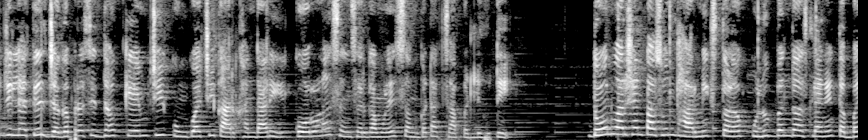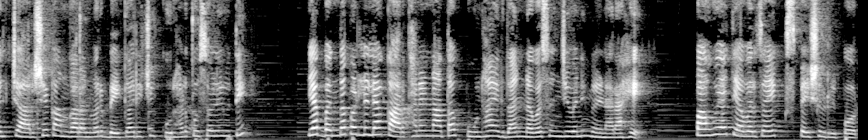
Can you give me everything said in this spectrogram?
जिल्ह्यातील जगप्रसिद्ध केमची कुंकवाची कारखानदारी कोरोना संसर्गामुळे संकटात सापडली होती. दोन वर्षांपासून धार्मिक स्थळं कुलूप बंद असल्याने तब्बल चारशे कामगारांवर बेकारीची कुऱ्हाड कोसळली होती. या बंद पडलेल्या कारखान्यांना आता पुन्हा एकदा नवसंजीवनी मिळणार आहे. पाहूयात यावरचा एक स्पेशल रिपोर्ट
